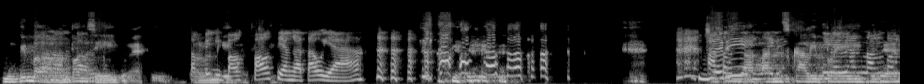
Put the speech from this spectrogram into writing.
Mungkin bakal Gua nonton nonton. sih gue. Tapi di pause-pause ya nggak tahu ya. Jadi Akan sekali Dia play yang gitu ya. nonton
